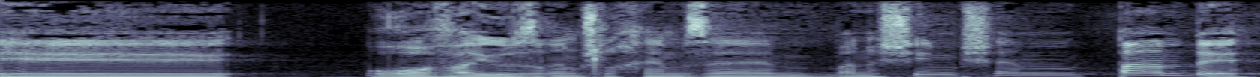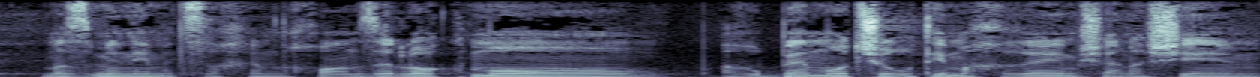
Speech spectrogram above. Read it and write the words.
אה, רוב היוזרים שלכם זה אנשים שהם פעם ב- מזמינים אצלכם, נכון? זה לא כמו הרבה מאוד שירותים אחרים שאנשים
